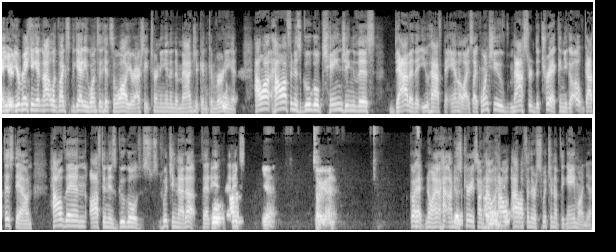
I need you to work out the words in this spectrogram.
And you're, you're making it not look like spaghetti once it hits the wall. You're actually turning it into magic and converting it. How how often is Google changing this data that you have to analyze? Like once you've mastered the trick and you go, oh, got this down. How then often is Google switching that up? That, well, it, that yeah. Sorry, go ahead. Go ahead. No, I, am just curious on how, how, how often they're switching up the game on you.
